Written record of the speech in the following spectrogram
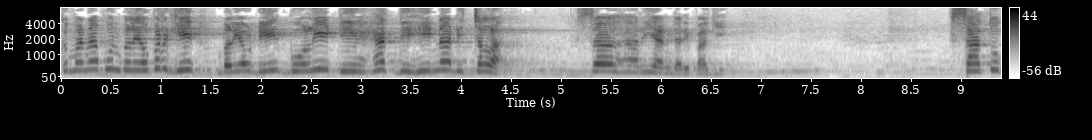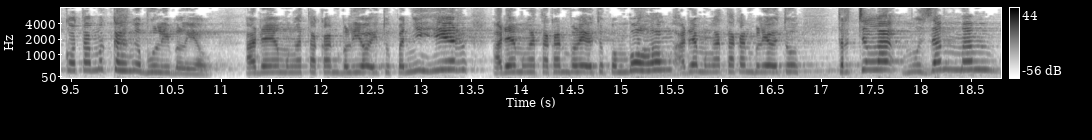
Ke mana pun beliau pergi, beliau dibully, dihead, dihina, dicela seharian dari pagi. Satu kota Mekah ngebully beliau. Ada yang mengatakan beliau itu penyihir, ada yang mengatakan beliau itu pembohong, ada yang mengatakan beliau itu tercela, muzammam.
